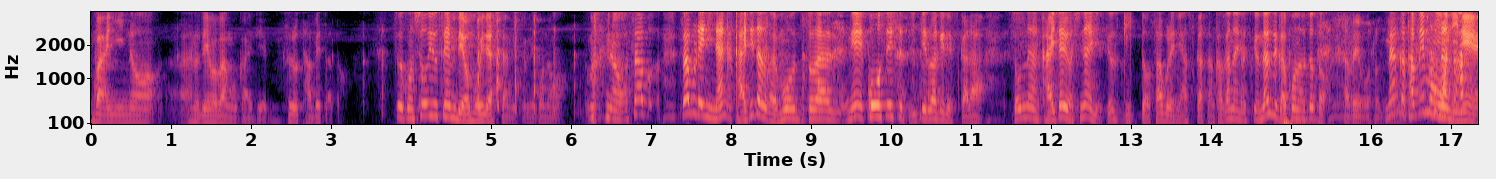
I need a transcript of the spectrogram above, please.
売人のあの電話番号を書いて、それを食べたと。ちょっとこの醤油せんべいを思い出したんですよね、この。あの、サブ、サブレに何か書いてたとか、もう、それはね、構成施設行ってるわけですから、そんなん書いたりはしないですよ、きっと。サブレに飛鳥さん書かないんですけど、なぜかこのちょっと、食べ物。なんか食べ物にね、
